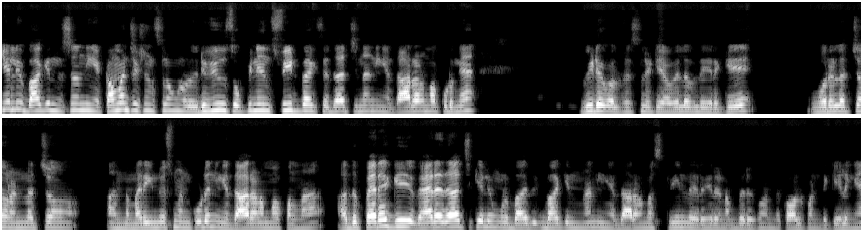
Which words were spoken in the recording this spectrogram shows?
கேள்வி பாக்கி இருந்துச்சுன்னா நீங்க கமெண்ட் செக்ஷன்ஸ்ல உங்களோட ரிவ்யூஸ் ஒப்பீனியன்ஸ் ஃபீட்பேக்ஸ் ஏதாச்சுன்னா நீங்க தாராளமா கொடுங்க. வீடியோ கால் ஃபெசிலிட்டி அவைலபிள் இருக்கு. ஒரு லட்சம் ரெண்டு லட்சம் அந்த மாதிரி இன்வெஸ்ட்மெண்ட் கூட நீங்க தாராளமா பண்ணலாம். அது பிறகு வேற ஏதாச்சும் கேள்வி உங்களுக்கு பாக்கி பாக்கி இருந்தா நீங்க தாராளமா ஸ்கிரீன்ல இருக்கிற நம்பர் இருக்கும் அந்த கால் பண்ணிட்டு கேளுங்க.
